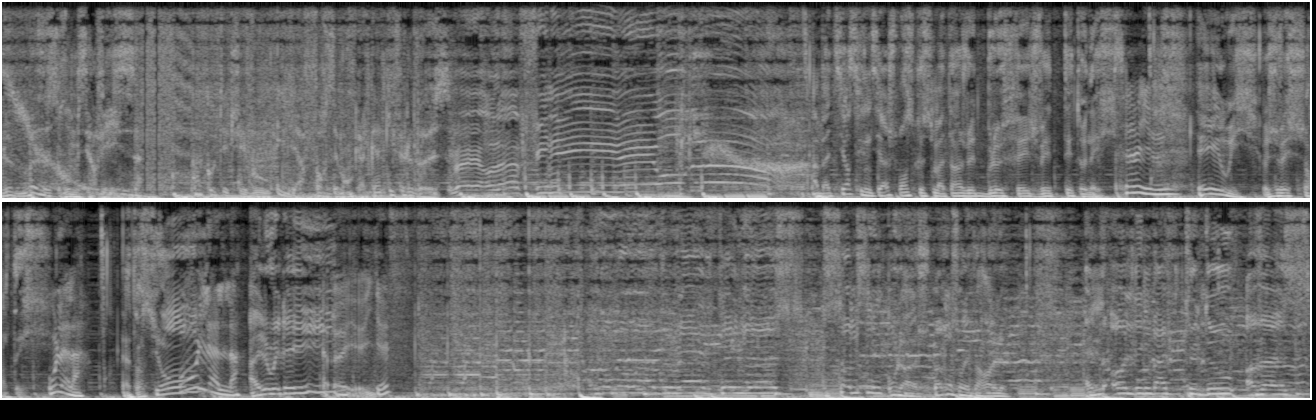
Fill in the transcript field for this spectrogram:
Le Buzz Room Service. À côté de chez vous, il y a forcément quelqu'un qui fait le buzz. Vers l'infini et au-delà Ah bah tiens Cynthia, je pense que ce matin je vais te bluffer, je vais t'étonner. Sérieux? Eh oui, je vais chanter. Ouh là là. Attention. Ouh là là. Are you ready? Euh, yes. Something. Oula, je suis pas bon sur les paroles. And holding back to do others.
